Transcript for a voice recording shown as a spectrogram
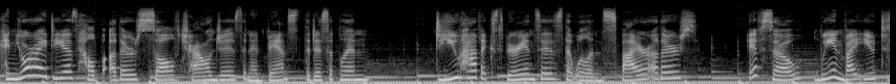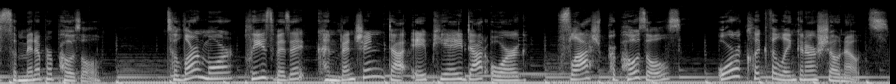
Can your ideas help others solve challenges and advance the discipline? Do you have experiences that will inspire others? If so, we invite you to submit a proposal. To learn more, please visit convention.apa.org slash proposals or click the link in our show notes.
